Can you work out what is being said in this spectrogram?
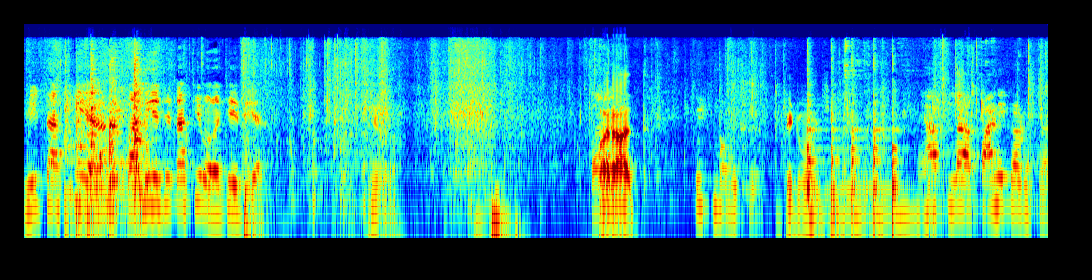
ही टाकी आहे पाण्याची टाकी बघा केली आहे हे परात पीठ मळूची पीठ मळीची हे आपला पाणी काढूचा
